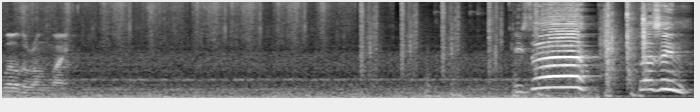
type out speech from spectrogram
Well the wrong way. He's there! Bless him!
